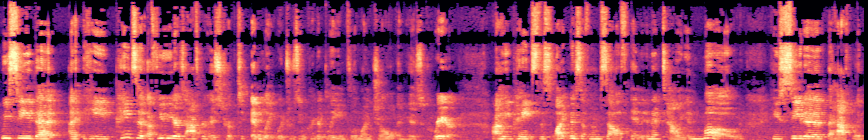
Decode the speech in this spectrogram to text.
we see that uh, he paints it a few years after his trip to Italy, which was incredibly influential in his career. Uh, he paints this likeness of himself in an Italian mode. He's seated, the half-length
